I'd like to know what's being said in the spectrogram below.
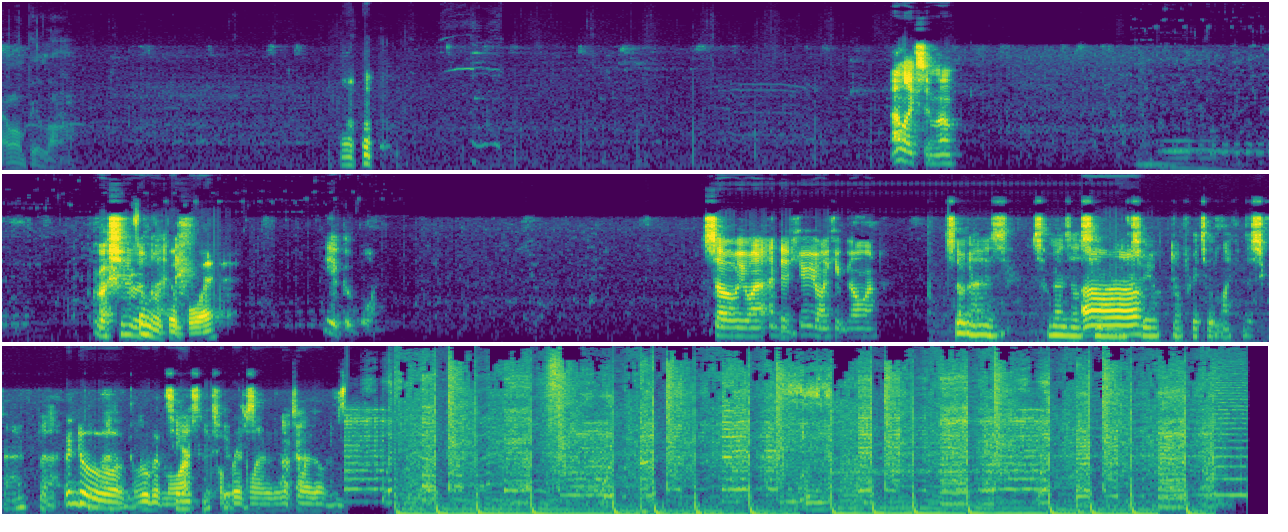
I won't be long. I like sumo. Russian Sumo's a good boy. He a good boy. So you want to end it here? You want to keep going? So guys, so guys, I'll see you Uh, next video. Don't forget to like and subscribe. But We can do a little, a little bit See you more. guys next Hopefully, video. this one, this Okay.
